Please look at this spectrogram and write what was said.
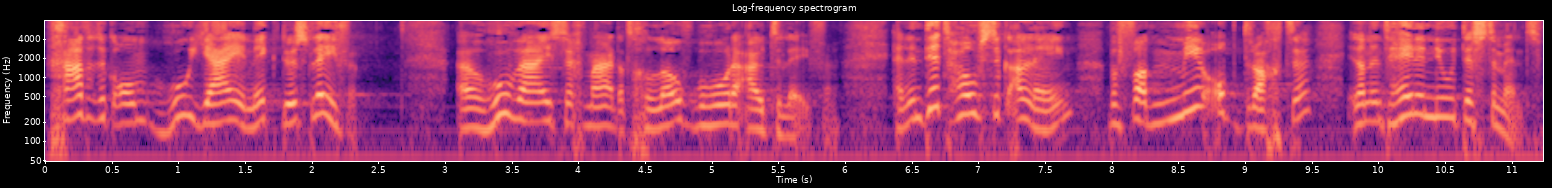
gaat het ook om hoe jij en ik dus leven. Uh, hoe wij zeg maar dat geloof behoren uit te leven. En in dit hoofdstuk alleen bevat meer opdrachten dan in het hele Nieuwe Testament.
